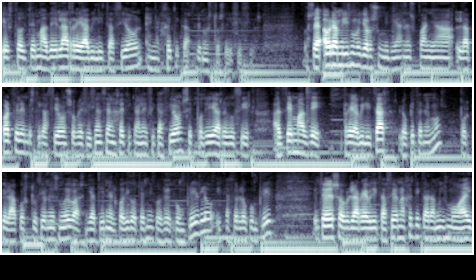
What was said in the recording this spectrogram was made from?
que es todo el tema de la rehabilitación energética de nuestros edificios. O sea, ahora mismo yo resumiría en España la parte de la investigación sobre eficiencia energética en la edificación se podría reducir al tema de rehabilitar lo que tenemos, porque las construcciones nuevas ya tiene el código técnico hay que cumplirlo y que hacerlo cumplir. Entonces, sobre la rehabilitación energética ahora mismo hay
